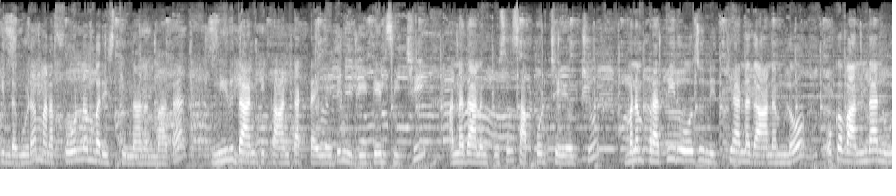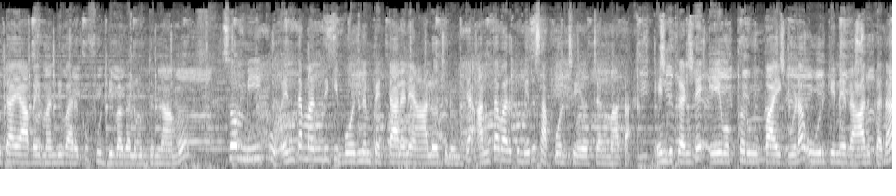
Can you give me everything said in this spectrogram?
కింద కూడా మన ఫోన్ నంబర్ ఇస్తున్నానమాట మీరు దానికి కాంటాక్ట్ అయ్యేది మీ డీటెయిల్స్ ఇచ్చి అన్నదానం కోసం సపోర్ట్ చేయొచ్చు. మనం ప్రతిరోజు నిత్య అన్నదానంలో ఒక వంద నూట యాభై మంది వరకు ఫుడ్ ఇవ్వగలుగుతున్నాము. సో మీకు ఎంతమందికి భోజనం పెట్టాలనే ఆలోచన ఉంటే అంతవరకు మీరు సపోర్ట్ చేయొచ్చు అనమాట ఎందుకంటే ఏ ఒక్క రూపాయి కూడా ఊరికేనే రాదు కదా.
